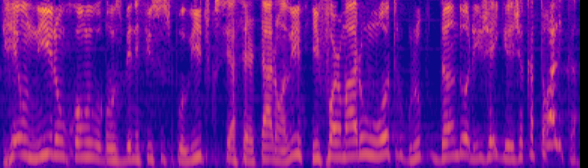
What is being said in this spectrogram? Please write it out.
reuniram com os benefícios políticos, se acertaram ali e formaram um outro grupo, dando origem à igreja católica.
